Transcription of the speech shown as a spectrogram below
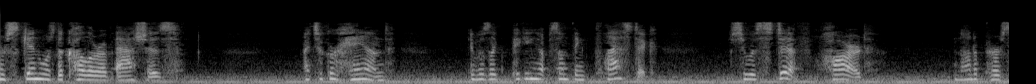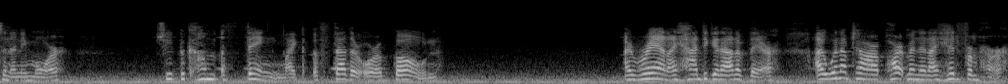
her skin was the color of ashes. I took her hand. It was like picking up something plastic. She was stiff, hard, not a person anymore. She'd become a thing, like a feather or a bone. I ran. I had to get out of there. I went up to our apartment and I hid from her.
